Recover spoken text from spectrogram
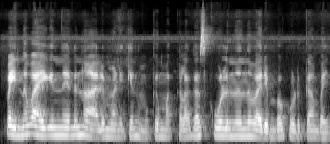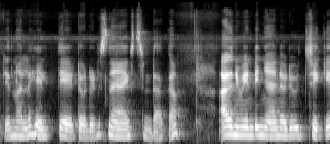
അപ്പോൾ ഇന്ന് വൈകുന്നേരം നാല് മണിക്ക് നമുക്ക് മക്കളൊക്കെ സ്കൂളിൽ നിന്ന് വരുമ്പോൾ കൊടുക്കാൻ പറ്റിയ നല്ല ഹെൽത്തി ആയിട്ട് ഒരു സ്നാക്സ് ഉണ്ടാക്കാം. അതിനുവേണ്ടി ഞാനൊരു ഉച്ചയ്ക്ക്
